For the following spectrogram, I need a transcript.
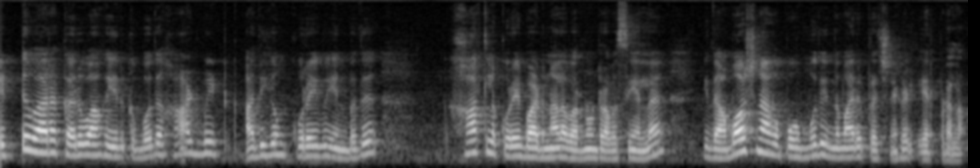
எட்டு வார கருவாக இருக்கும்போது ஹார்ட் பீட் அதிகம் குறைவு என்பது ஹார்ட்டில் குறைபாடுனால வரணுன்ற அவசியம் இல்லை. இது அபார்ஷனாக போகும்போது இந்த மாதிரி பிரச்சனைகள் ஏற்படலாம்.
